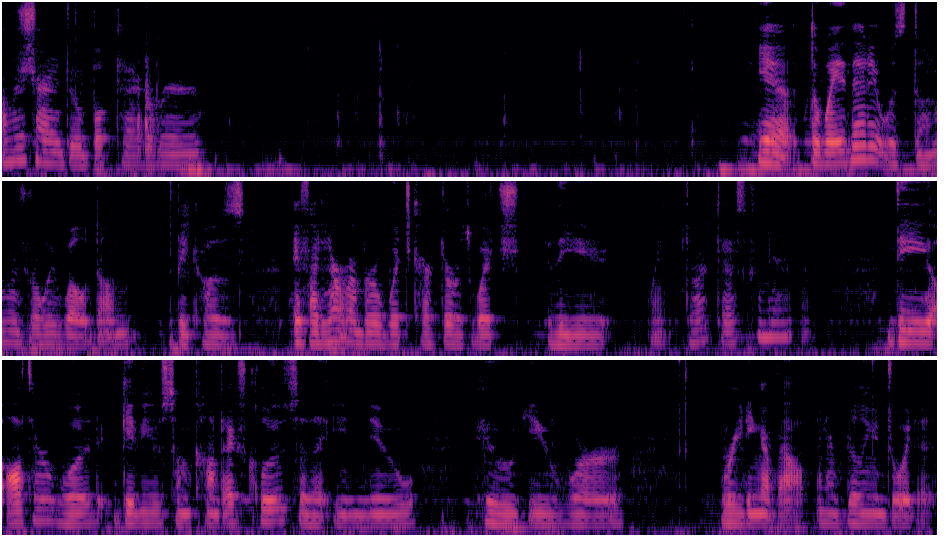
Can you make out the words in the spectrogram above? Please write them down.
I'm just trying to do a book tag over here. Yeah, the way that it was done was really well done because if I didn't remember which character was which, the wait, do I have tasks in here? The author would give you some context clues so that you knew who you were reading about, and I really enjoyed it.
